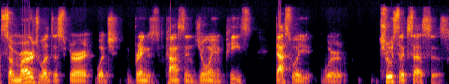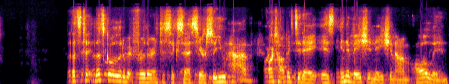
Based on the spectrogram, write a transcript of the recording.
submerged with the spirit, which brings constant joy and peace. That's what you, where true success is. Let's t- let's go a little bit further into success here. So you have our topic today is Innovation Nation. I'm all in,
